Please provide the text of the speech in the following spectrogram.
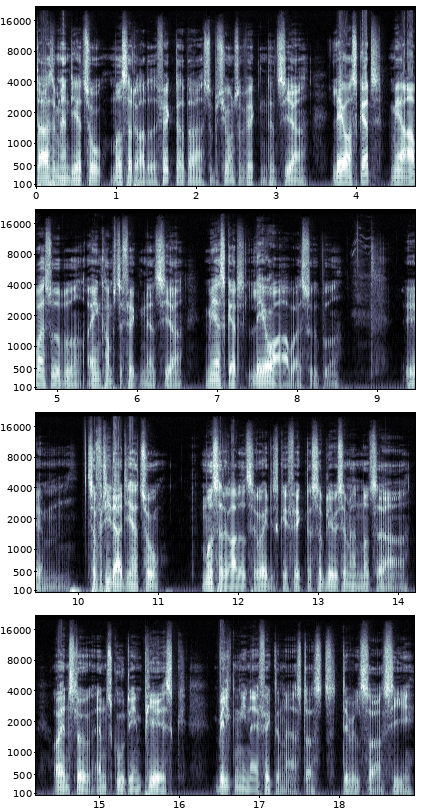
der er simpelthen de her to modsatrettede effekter. Der er substitutionseffekten, den siger lavere skat, mere arbejdsudbud, og indkomsteffekten, den siger mere skat, lavere arbejdsudbud. Øhm, så fordi der er de her to modsatrettede teoretiske effekter, så bliver vi simpelthen nødt til at, at anslå, anskue det empirisk, hvilken en af effekterne er størst. Det vil så sige,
